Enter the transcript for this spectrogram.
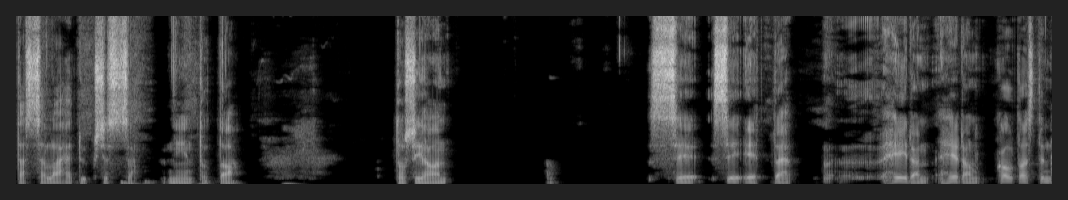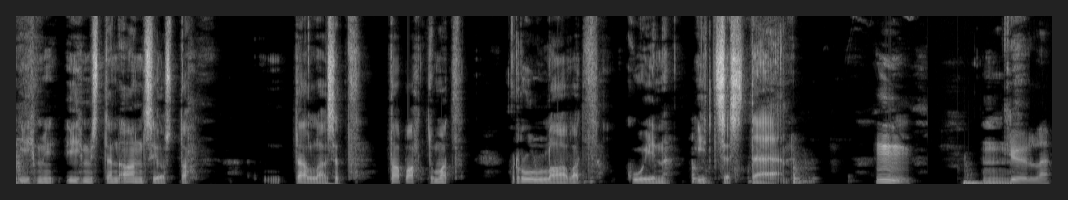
tässä lähetyksessä. Niin tota, tosiaan se, se että heidän, heidän kaltaisten ihmi, ihmisten ansiosta tällaiset tapahtumat rullaavat kuin itsestään. Hmm. Mm. Kyllä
